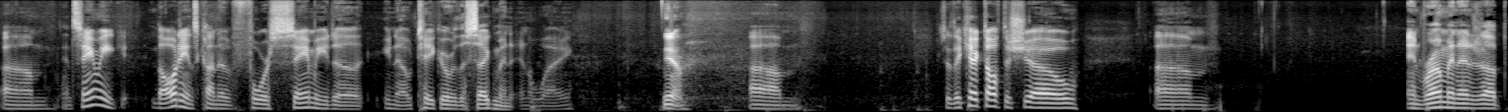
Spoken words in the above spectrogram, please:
Um, and Sami, the audience kind of forced Sami to, you know, take over the segment in a way. Yeah. Um, so they kicked off the show, um, and Roman ended up,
